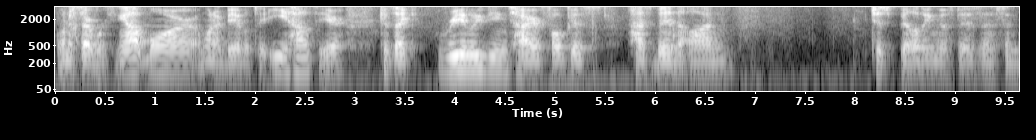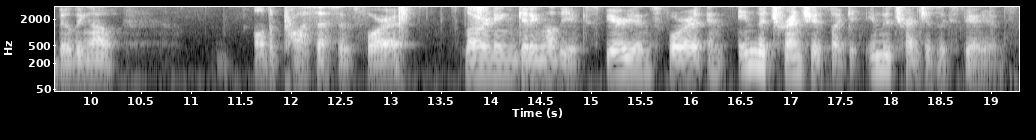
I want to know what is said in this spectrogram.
I want to start working out more. I want to be able to eat healthier because, like, really the entire focus has been on just building this business and building out all the processes for it learning getting all the experience for it and in the trenches like in the trenches experience.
